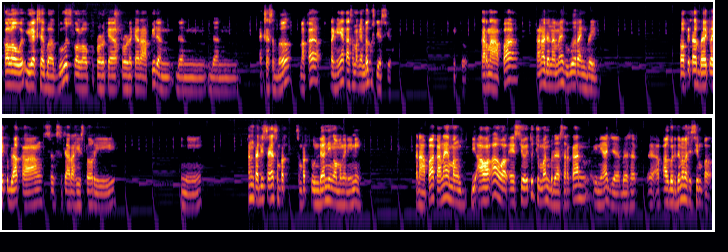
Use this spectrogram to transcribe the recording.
Kalau UX-nya bagus, kalau produknya produknya rapi dan dan dan accessible, maka rankingnya akan semakin bagus di SEO gitu. Karena apa? Karena ada namanya Google Rank Brain. Kalau kita balik lagi ke belakang secara histori ini kan tadi saya sempat sempat tunda nih ngomongin ini. Kenapa? Karena emang di awal-awal SEO itu cuma berdasarkan ini aja, berdasar eh, algoritma masih simple.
